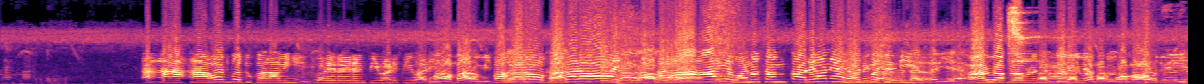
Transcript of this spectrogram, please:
આ આ આવા જ બધું કરાવી હી. જોડે રહી રહી પીવાડી પીવાડી. મારો મિત્ર. બગાડો બગાડો હા. સંગ કાઢ્યો ને સારું આપણે હમણાં અડધી નિકાલની રાતે વાત અમારે કરીએ. કોમ આવો જોઈએ.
